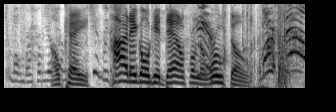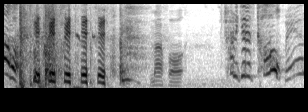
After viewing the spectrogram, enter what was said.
Come on, bro, hurry up. hurry Okay. up. I can't believe How are they gonna get down from the roof though? Marcel! My fault. trying to get his coat, man.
